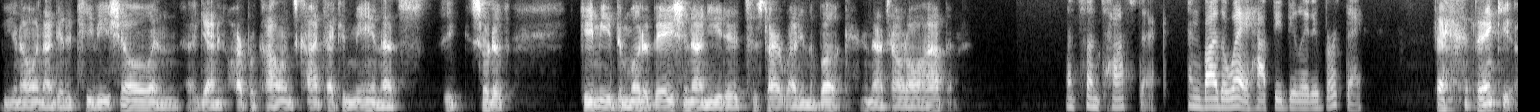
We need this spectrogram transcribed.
you know, and I did a TV show, and again, HarperCollins contacted me, and that's sort of gave me the motivation I needed to start writing the book, and that's how it all happened. That's fantastic. And by the way, happy belated birthday. Thank you.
